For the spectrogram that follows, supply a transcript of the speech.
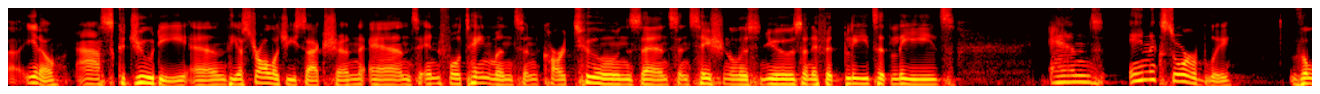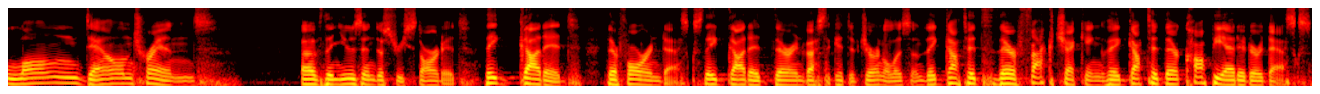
Uh, you know, Ask Judy and the astrology section and infotainment and cartoons and sensationalist news and if it bleeds, it leads. And inexorably, the long down trend of the news industry started. They gutted their foreign desks. They gutted their investigative journalism. They gutted their fact-checking. They gutted their copy editor desks.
